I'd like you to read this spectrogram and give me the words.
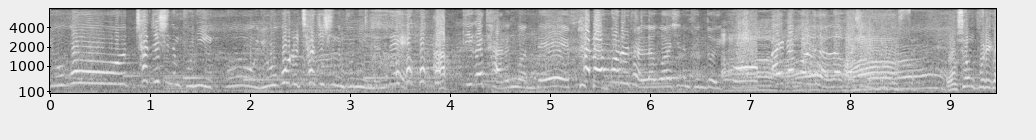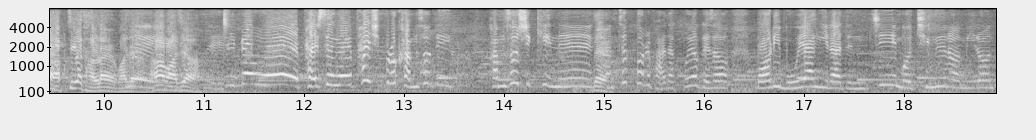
요거 찾으시는 분이 있고, 요거를 찾으시는 분이 있는데 앞뒤가 다른 건데 파란 거를 달라고 하시는 분도 있고, 빨간 거를 달라고 하시는 분도 있어요. 오션프리가 앞뒤가 달라요. 맞아요. 네. 아 맞아. 네. 질병을 발생을 80% 감소되 감소시키는 네. 그런 특허를 받았고요. 그래서 머리 모양이라든지 뭐 지느러미 이런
